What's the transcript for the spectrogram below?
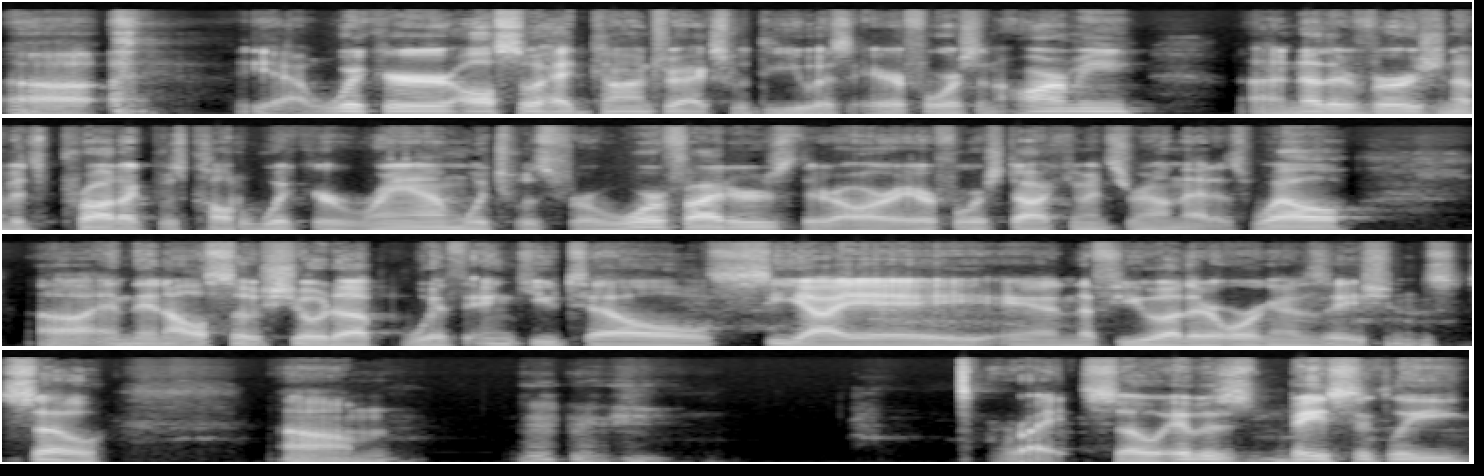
uh, yeah, Wickr also had contracts with the U.S. Air Force and Army. Another version of its product was called Wickr RAM, which was for warfighters. There are Air Force documents around that as well. Uh, and then also showed up with In-Q-Tel, CIA, and a few other organizations. So, um, right. So it was basically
